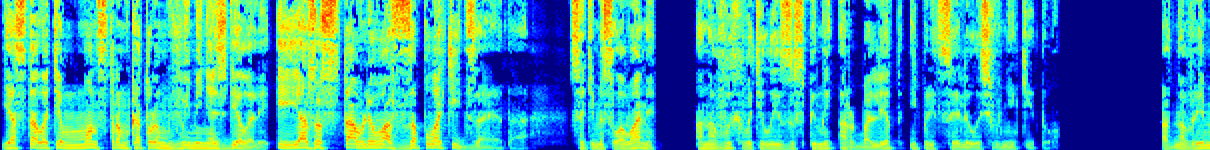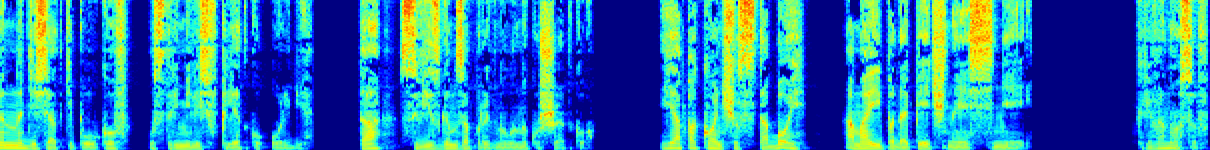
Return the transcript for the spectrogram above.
Я стала тем монстром, которым вы меня сделали, и я заставлю вас заплатить за это». С этими словами она выхватила из-за спины арбалет и прицелилась в Никиту. Одновременно десятки пауков устремились в клетку Ольги. Та с визгом запрыгнула на кушетку. «Я покончу с тобой, а мои подопечные с ней». «Кривоносов,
